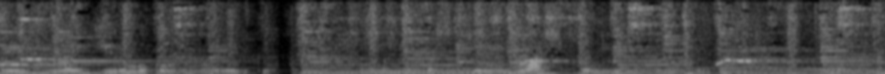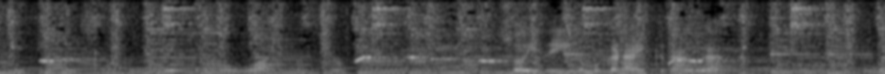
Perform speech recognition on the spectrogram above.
கை ஃபுல்லாக இரும்பு போடுற மாதிரி இருக்குது நம்ம ஃபஸ்ட்டு வாஷ் பண்ணிடணும் கைக்கு மெட்டீரியல்ஸ்லாம் பண்ணோடனே திரும்ப வாஷ் பண்ணணும் ஸோ இந்த இரும்பு கடாய்க்கு தாங்க இந்த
